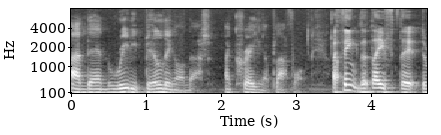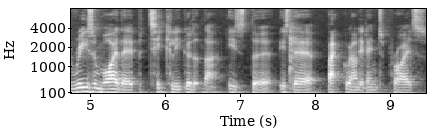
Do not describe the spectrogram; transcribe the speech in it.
and then really building on that and creating a platform. I think that they've the, the reason why they're particularly good at that is the is their background in enterprise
